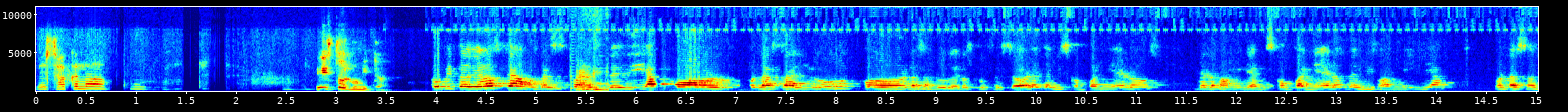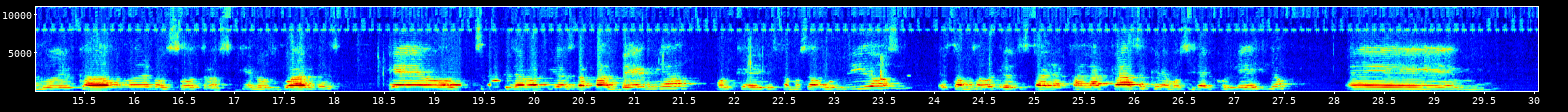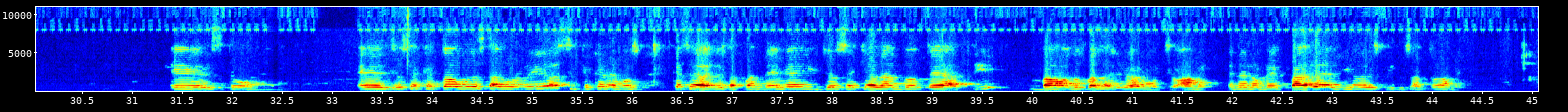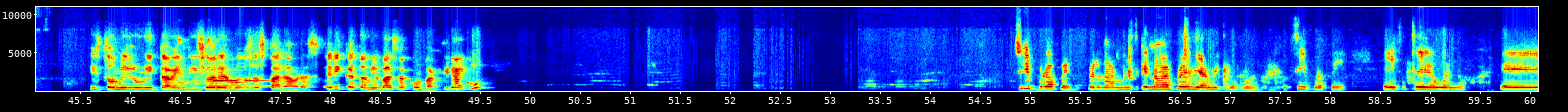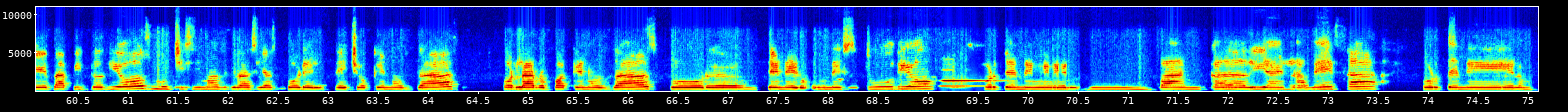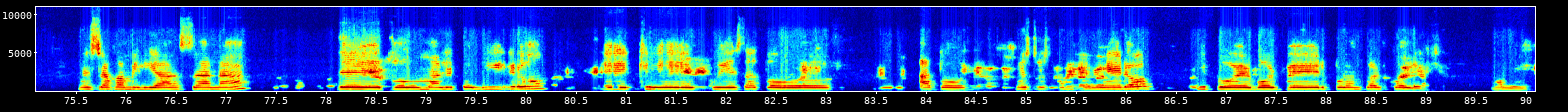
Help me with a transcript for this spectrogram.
Me saca la curva. Listo, Lunita. Papito Dios, te damos gracias por este día, por, por la salud, por la salud de los profesores, de mis compañeros, de la familia de mis compañeros, de mi familia, por la salud de cada uno de nosotros, que nos guardes, que se vaya rápido esta pandemia, porque ya estamos aburridos, estamos aburridos de estar acá en la casa, queremos ir al colegio. Eh, esto, eh, yo sé que todo el mundo está aburrido, así que queremos que se vaya esta pandemia y yo sé que hablándote a ti va, nos vas a ayudar mucho. Amén. En el nombre del Padre, del Hijo y del Espíritu Santo. Amén. Listo, mi Lunita, bendición, hermosas palabras. Erika, ¿también vas a compartir algo? Sí, profe, perdón, es que no me prendía el micrófono. Sí, profe. Este, bueno, eh, papito Dios, muchísimas gracias por el techo que nos das, por la ropa que nos das, por eh, tener un estudio, por tener un pan cada día en la mesa, por tener nuestra familia sana de todo mal y peligro, eh, que cuides a todos a todos nuestros compañeros y poder volver pronto al colegio. Amén.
